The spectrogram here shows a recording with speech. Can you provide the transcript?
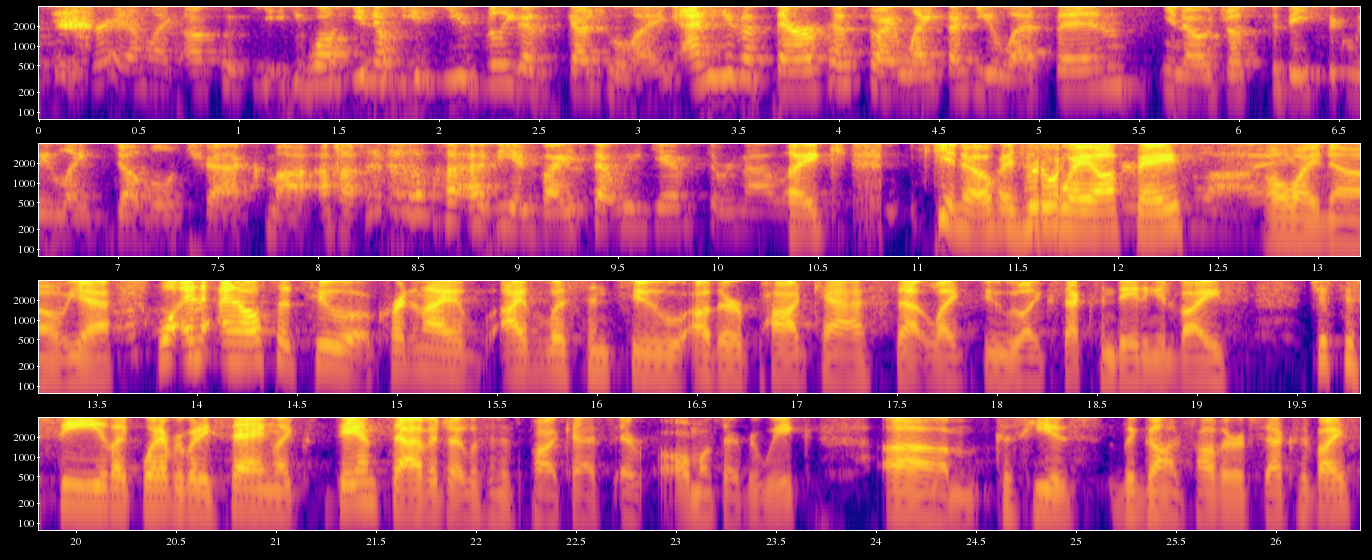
which is great. I'm like, oh, because he, he, well, you know, he, he's really good at scheduling, and he's a therapist, so I like that he listens. You know, just to basically like double check my uh, the advice that we give, so we're not like, you know, is this way off base? Lives. Oh, I know, yeah. Well, and and also too, Kurt and I, I've listened to other podcasts that like do like sex and dating advice just to see like what everybody's saying. Like Dan Savage, I listen to his podcast er- almost every week um because he is the godfather of sex advice.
